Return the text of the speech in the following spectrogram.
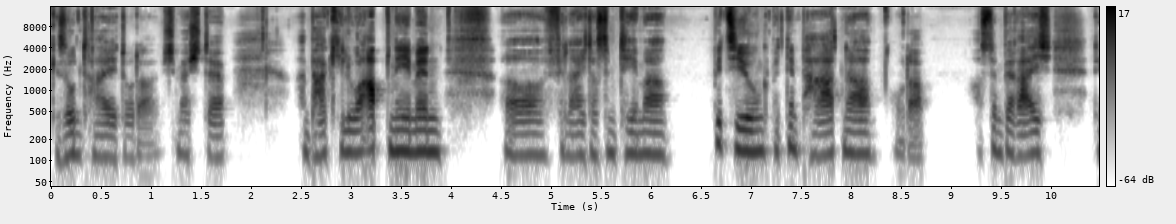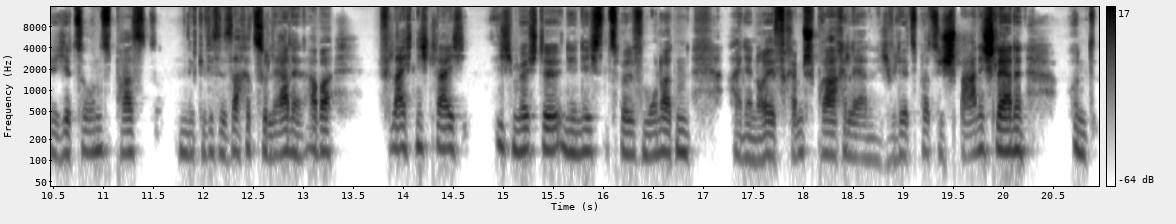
Gesundheit oder ich möchte ein paar Kilo abnehmen, äh, vielleicht aus dem Thema Beziehung mit dem Partner oder aus dem Bereich, der hier zu uns passt, eine gewisse Sache zu lernen. Aber vielleicht nicht gleich, ich möchte in den nächsten zwölf Monaten eine neue Fremdsprache lernen. Ich will jetzt plötzlich Spanisch lernen und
